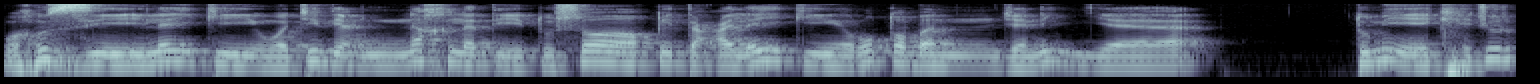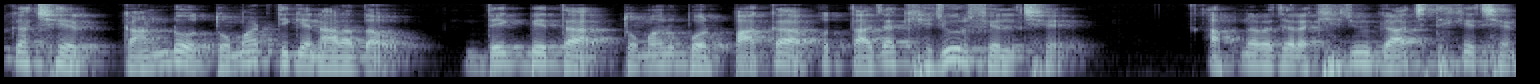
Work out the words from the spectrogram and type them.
ওহুজি ইলাইকি ওয়াজিদ নখলতি তুসকিত আলাইকি রোতবান জানিয়া তুমি এই খেজুর গাছের কাণ্ড তোমার দিকে নাড়া দাও। দেখবে তা তোমার উপর পাকা ও তাজা খেজুর ফেলছে। আপনারা যারা খেজুর গাছ দেখেছেন,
